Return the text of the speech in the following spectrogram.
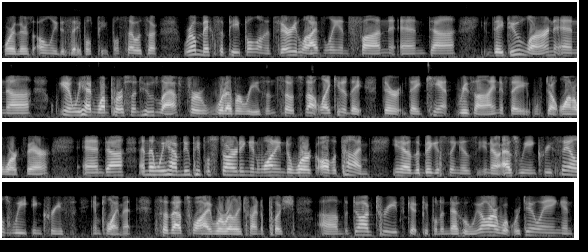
where there's only disabled people. So it's a real mix of people, and it's very lively and fun, and uh, they do learn. And uh, you know, we had one person who left for whatever reason, so it's not like you know they they're they can't resign if they don't want to work there and uh and then we have new people starting and wanting to work all the time. You know the biggest thing is you know as we increase sales we increase employment. So that's why we're really trying to push um the dog treats get people to know who we are what we're doing and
